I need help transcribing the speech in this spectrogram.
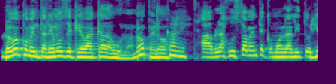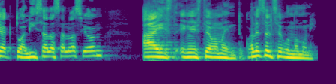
Luego comentaremos de qué va cada uno, ¿no? Pero habla justamente cómo la liturgia actualiza la salvación a en este momento. ¿Cuál es el segundo, Moni?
